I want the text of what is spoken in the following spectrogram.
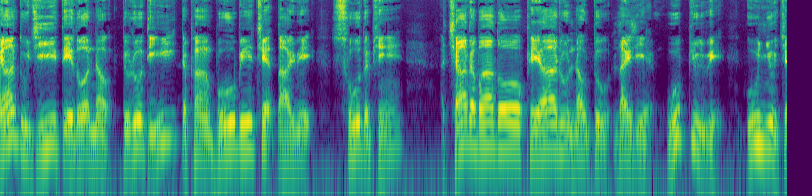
ရားသူကြီးတည်သောနောက်သူတို့သည်တဖန်ဘိုးဘေးထက်သာ၍ဆိုးသဖြင့်အခြားတစ်ပါးသောဖျားတို့နောက်သို့လိုက်လျက်ဝုပြု၍ဥညွတ်ကြ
